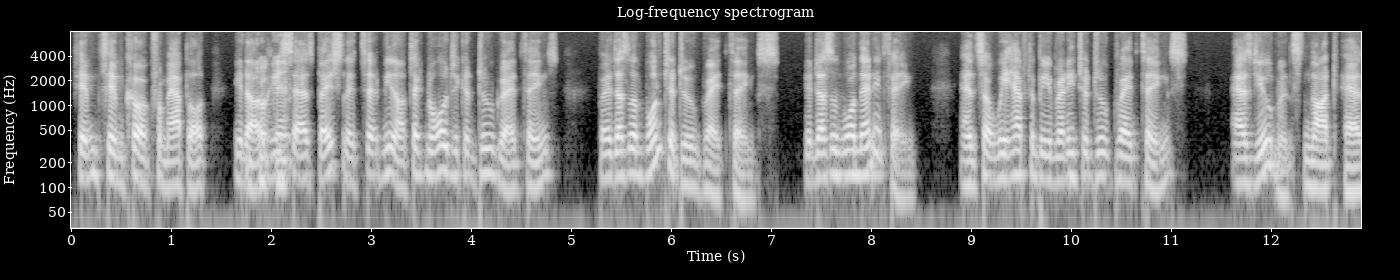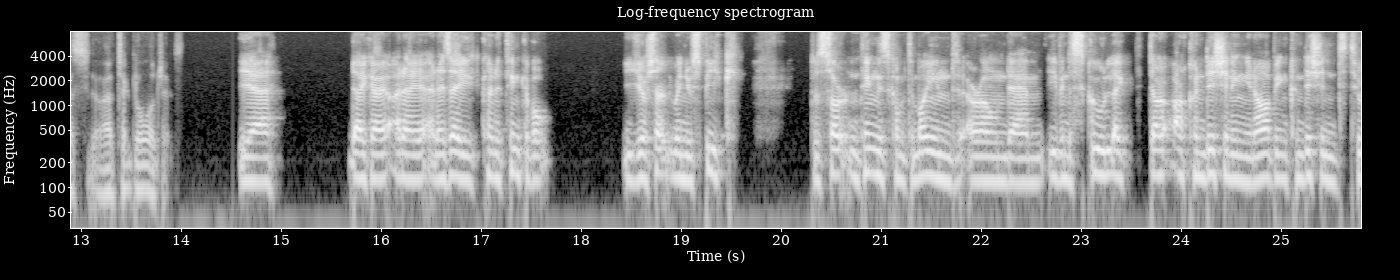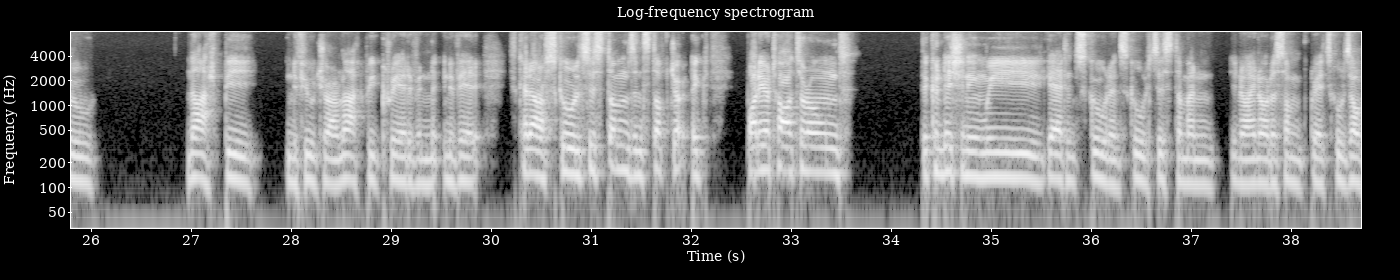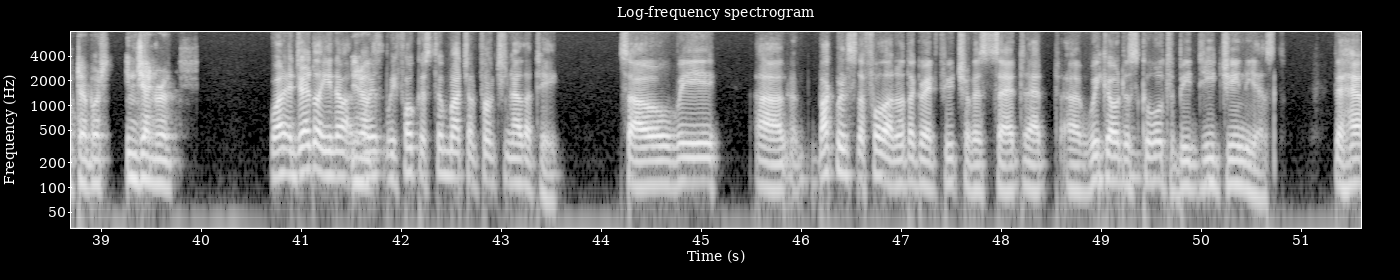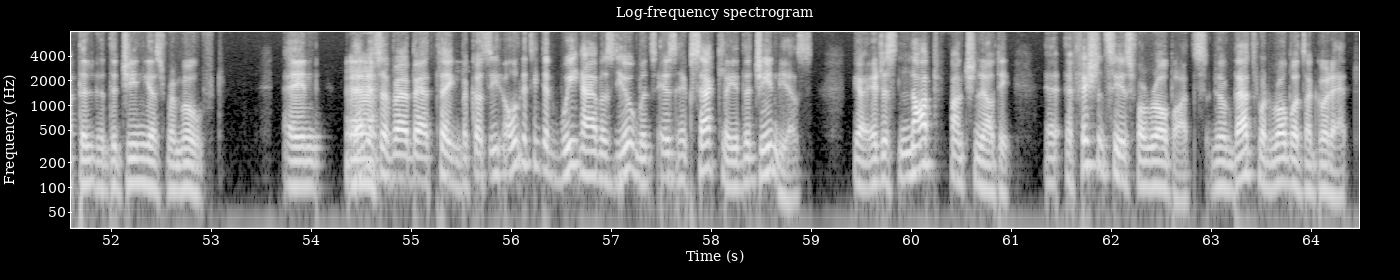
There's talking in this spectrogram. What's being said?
Tim Tim Cook from Apple. You know, Cook, he yeah. says basically, you know, technology can do great things, but it doesn't want to do great things. It doesn't want anything, and so we have to be ready to do great things as humans, not as uh, technologists. Yeah, like I and I and as I kind of think about yourself when you speak, there's certain things come to mind around um, even the school, like our conditioning, you know, being conditioned to not be in the future or not be creative and innovative. It's kind of our school systems and stuff. Like, what are your thoughts around the conditioning we get in school and school system? And you know, I know there's some great schools out there, but in general, well, in general, you know, you know we, we focus too much on functionality. So we uh, Buckminster Fuller, another great futurist, said that uh, we go to school to be de-genius, to have the, the genius removed. And yeah. that is a very bad thing because the only thing that we have as humans is exactly the genius. Yeah, it is not functionality. Efficiency is for robots. You know, that's what robots are good at.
